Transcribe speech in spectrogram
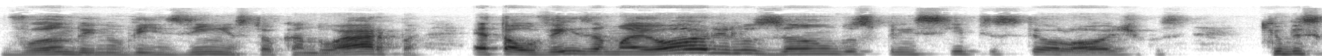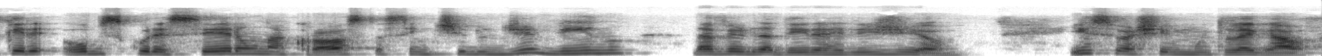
voando em nuvenzinhas tocando harpa, é talvez a maior ilusão dos princípios teológicos que obscureceram na crosta sentido divino da verdadeira religião. Isso eu achei muito legal.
